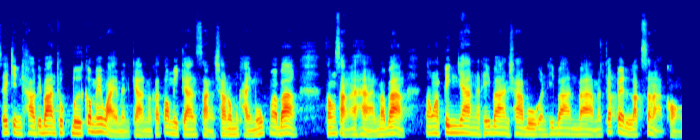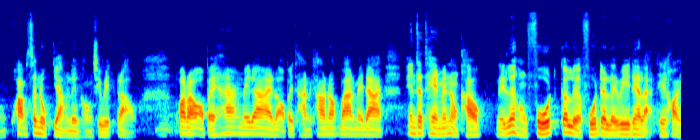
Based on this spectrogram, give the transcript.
จะกินข้าวที่บ้านทุกมื้อก็ไม่ไหวเหมือนกัน มันก็ต้องมีการสั่งชานมไข่มุกมาบ้าง ต้องสั่งอาหารมาบ้าง ต้องมาปิ้งย่างกันที่บ้านชาบูกันที่บ้านบ้างมันก็เป็นลักษณะของความสนุกอย่างหนึ่งของชีวิตเราพอเราออกไปห้างไม่ได้ เราออกไปทานข้าวนอกบ้านไม่ได้ entertainment ของเขาในเรื่องของ food ก็เหลือ food delivery เนี่ยแหละที่คอย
